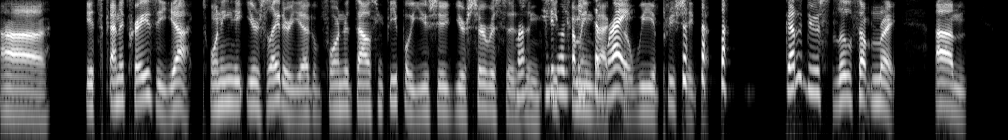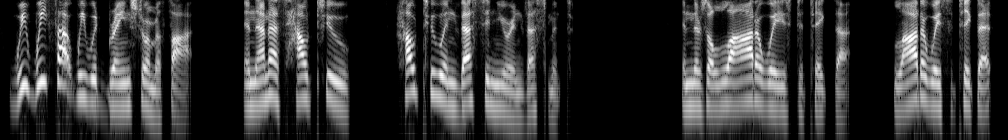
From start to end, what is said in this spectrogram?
Uh, it's kind of crazy. Yeah. 28 years later, you have 400,000 people use your, your services well, and keep coming back. Right. So we appreciate that. Got to do a little something right. Um, we, we thought we would brainstorm a thought, and that is how to how to invest in your investment. And there's a lot of ways to take that. A lot of ways to take that.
